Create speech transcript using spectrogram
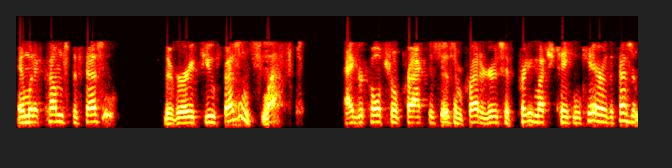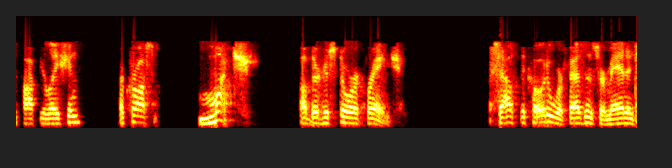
And when it comes to pheasant, there are very few pheasants left. Agricultural practices and predators have pretty much taken care of the pheasant population across much of their historic range. South Dakota, where pheasants are managed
